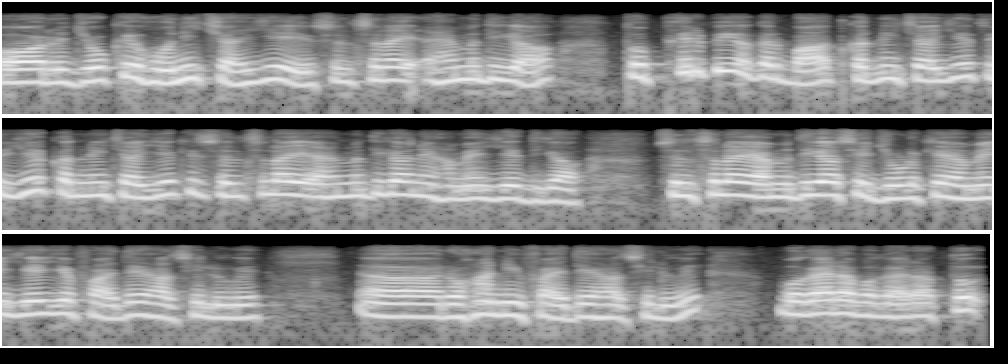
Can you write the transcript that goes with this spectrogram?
और जो कि होनी चाहिए, सिलसिला अहमदिया तो फिर भी अगर बात करनी चाहिए तो ये करनी चाहिए कि सिलसिला अहमदिया ने हमें ये दिया। सिलसिला अहमदिया से जुड़ के हमें ये ये फ़ायदे हासिल हुए रूहानी फ़ायदे हासिल हुए। वगैरह वगैरह। तो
